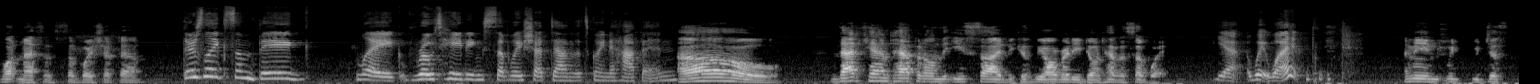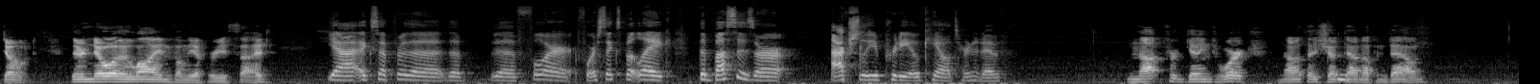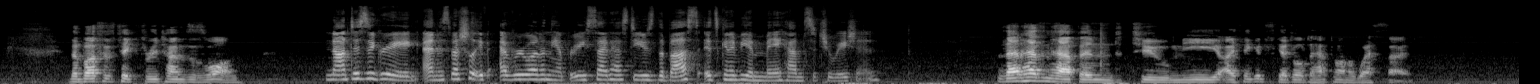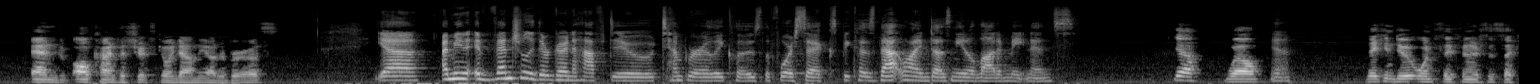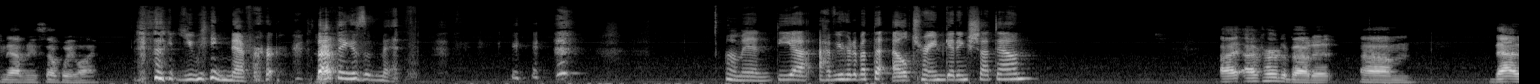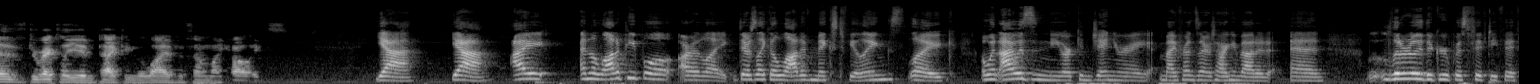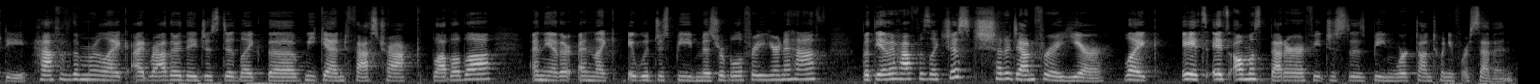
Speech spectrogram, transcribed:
What massive subway shutdown? There's like some big like rotating subway shutdown that's going to happen. Oh, that can't happen on the east side because we already don't have a subway. Yeah. Wait, what? I mean, we we just don't. There are no other lines on the Upper East Side. yeah, except for the the the four four six, but like the buses are actually a pretty okay alternative. Not for getting to work. Not if they shut mm. down up and down. The buses take three times as long. Not disagreeing, and especially if everyone on the Upper East Side has to use the bus, it's going to be a mayhem situation. That hasn't happened to me. I think it's scheduled to happen on the west side. And all kinds of shit's going down the other boroughs. Yeah, I mean, eventually they're going to have to temporarily close the four six because that line does need a lot of maintenance. Yeah, well, Yeah. They can do it once they finish the Second Avenue subway line. you mean never? That Yep. thing is a myth. oh man, the uh, have you heard about the L train getting shut down? I, I've heard about it. Um, that is directly impacting the lives of some of my colleagues. Yeah, yeah. I and a lot of people are like, there's like a lot of mixed feelings. Like when I was in New York in January, my friends and I were talking about it, and literally the group was 50-50. Half of them were like, I'd rather they just did like the weekend fast track, blah blah blah, and the other, and like it would just be miserable for a year and a half. But the other half was like, just shut it down for a year. Like it's it's almost better if it just is being worked on twenty four seven.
